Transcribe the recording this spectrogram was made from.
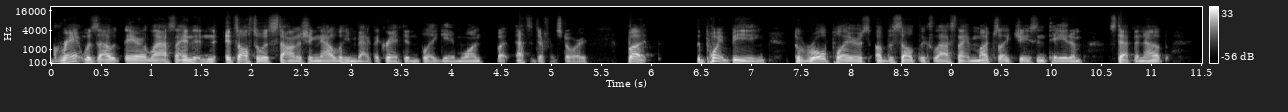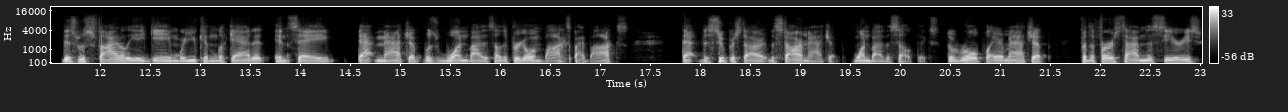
Grant was out there last night and it's also astonishing now looking back that Grant didn't play game 1, but that's a different story. But the point being, the role players of the Celtics last night, much like Jayson Tatum stepping up, this was finally a game where you can look at it and say that matchup was won by the Celtics. If we're going box by box, that the superstar, the star matchup, won by the Celtics. The role player matchup for the first time this series,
